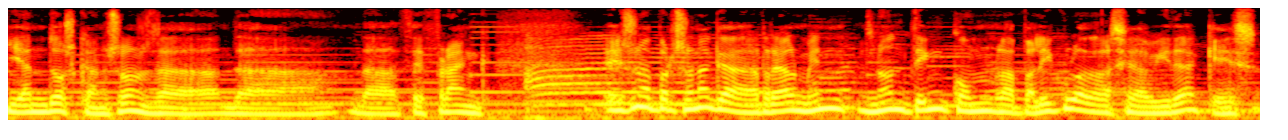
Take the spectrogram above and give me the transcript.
hi han dos cançons de, de, de C. Frank. És una persona que realment no entenc com la pel·lícula de la seva vida, que és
